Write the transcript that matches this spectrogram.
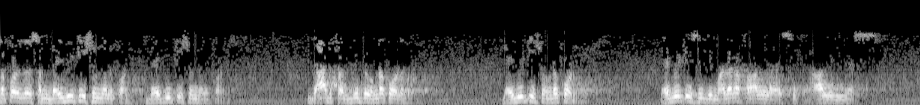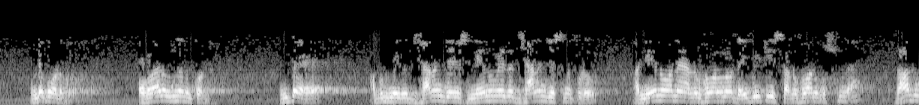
సపోజ్ సమ్ డయాబెటీస్ ఉందనుకోండి. డయాబెటీస్ ఉందనుకోండి. గాడ్ ఫర్బిట్ ఉండకూడదు. డయాబెటీస్ ఉండకూడదు. డయాబెటీస్ ఇది mother of all all illness ఉండకూడదు. ఒకవేళ ఉందనుకోండి. ఉంటే అప్పుడు మీరు ధ్యానం చేసి నేను మీద ధ్యానం చేసినప్పుడు ఆ నేను అనే అనుభవంలో డయాబెటీస్ అనుభవానికి వస్తుందా? రాదు.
